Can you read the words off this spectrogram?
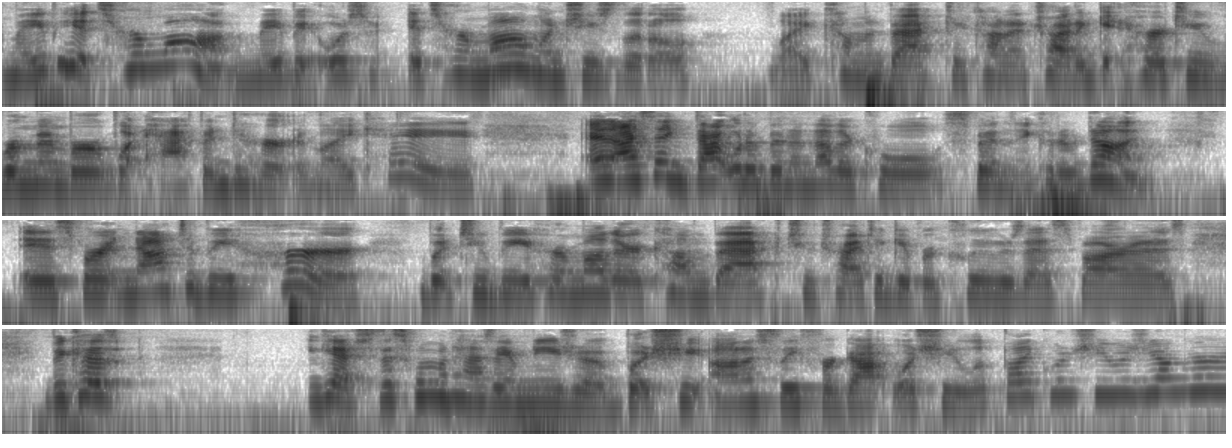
maybe it's her mom. Maybe it was it's her mom when she's little, like coming back to kind of try to get her to remember what happened to her. Like, hey. And I think that would have been another cool spin they could have done is for it not to be her but to be her mother come back to try to give her clues as far as because yes, this woman has amnesia, but she honestly forgot what she looked like when she was younger.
